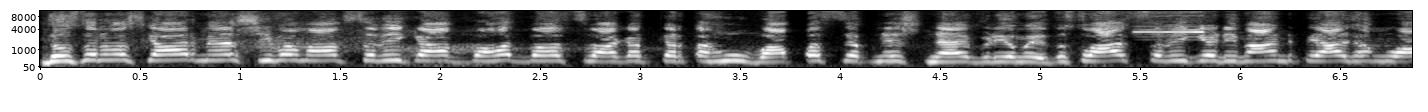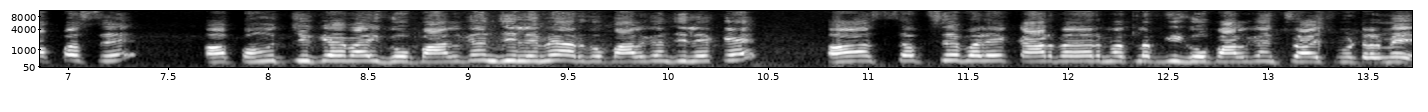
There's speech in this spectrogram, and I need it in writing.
दोस्तों, नमस्कार, मैं शिवम, आप सभी का बहुत बहुत स्वागत करता हूँ वापस से अपने नए वीडियो में। दोस्तों, आज सभी के डिमांड पे आज हम वापस से पहुँच चुके हैं भाई गोपालगंज ज़िले में। और गोपालगंज ज़िले के सबसे बड़े कार बाज़ार मतलब कि गोपालगंज चॉइस मोटर में।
